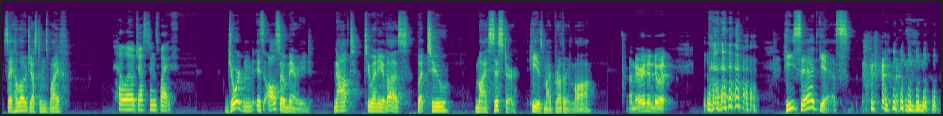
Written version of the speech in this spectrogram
Say hello, Justin's wife. Hello, Justin's wife. Jordan is also married, not to any of us, but to my sister. He is my brother in law. I married into it. He said yes.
